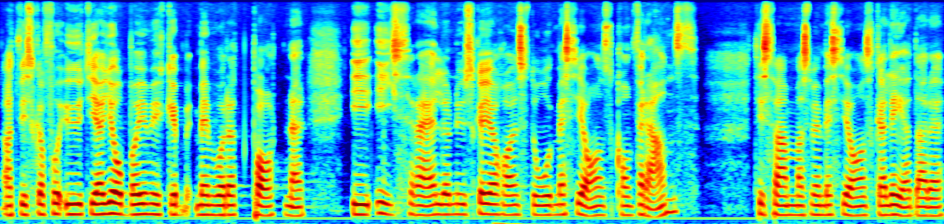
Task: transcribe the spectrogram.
Att vi ska få ut, jag jobbar ju mycket med våra partner i Israel och nu ska jag ha en stor messiansk konferens tillsammans med messianska ledare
